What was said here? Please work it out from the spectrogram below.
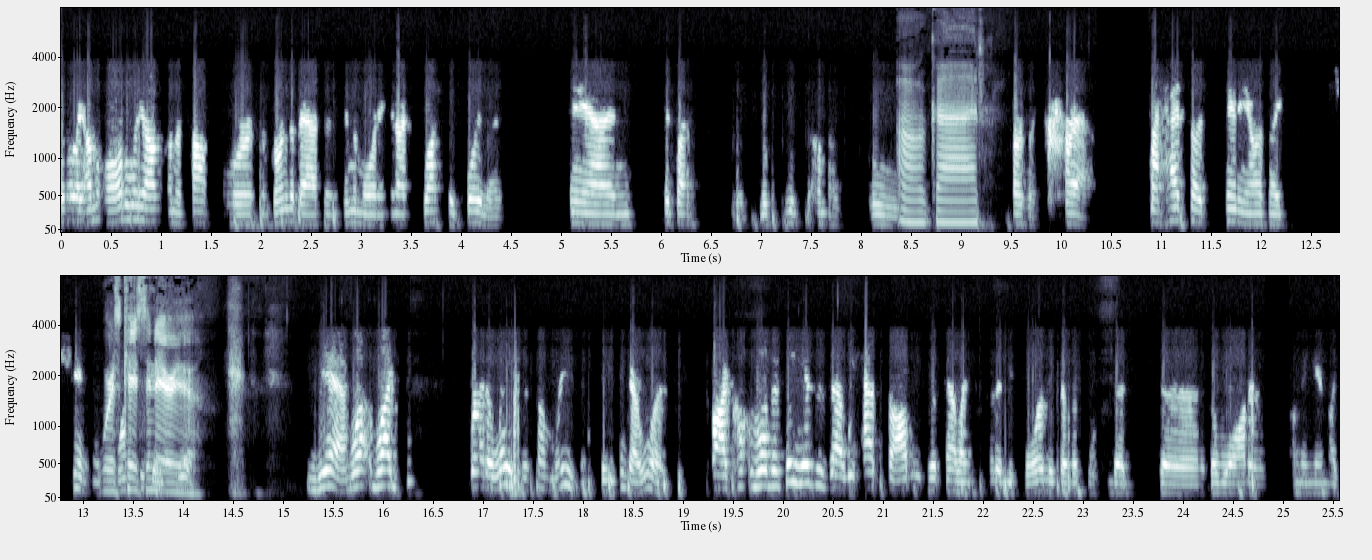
So like I'm all the way up on the top floor. I'm going to the bathroom in the morning, and I flush the toilet, and it's like I'm like, ooh. Oh God. I was like, crap. My head starts spinning. I was like, shit. Worst case did they do? scenario. Yeah, well, well, I did right away for some reason. So you think I would? I call, well, the thing is, is that we had problems with that, like I said it before, because of the the the water coming in like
